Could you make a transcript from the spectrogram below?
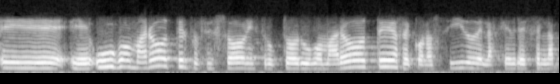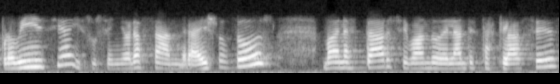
eh, eh, Hugo Marote, el profesor instructor Hugo Marote, reconocido del ajedrez en la provincia, y su señora Sandra. Ellos dos van a estar llevando adelante estas clases,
